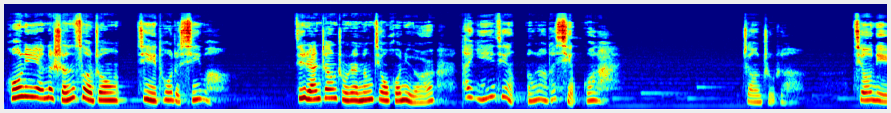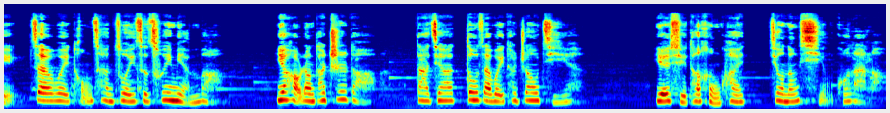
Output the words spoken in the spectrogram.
狐狸眼的神色中寄托着希望。既然张主任能救活女儿，他一定能让她醒过来。张主任，求你再为童灿做一次催眠吧，也好让他知道，大家都在为他着急。也许他很快就能醒过来了。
